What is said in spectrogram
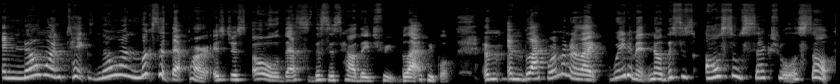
And no one takes, no one looks at that part. It's just, oh, that's this is how they treat black people. And, and black women are like, wait a minute, no, this is also sexual assault.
